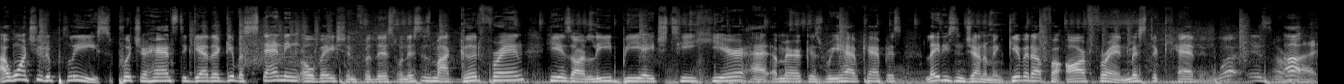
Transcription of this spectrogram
I want you to please put your hands together, give a standing ovation for this one. This is my good friend. He is our lead BHT here at America's Rehab Campus. Ladies and gentlemen, give it up for our friend, Mr. Kevin. What is up? right.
